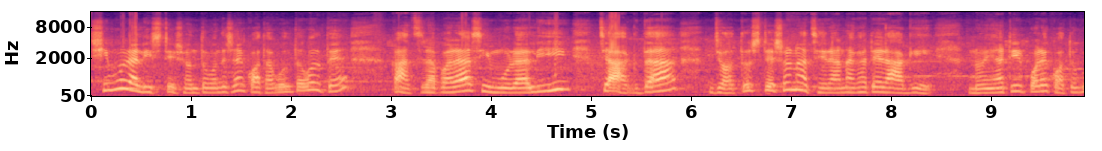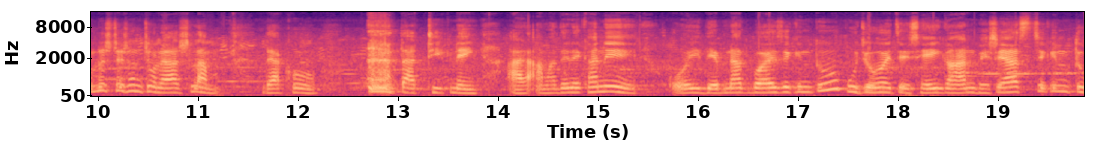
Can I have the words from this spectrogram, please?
শিমুরালি স্টেশন তোমাদের সঙ্গে কথা বলতে বলতে কাঁচরাপাড়া শিমুরালি চাকদা, যত স্টেশন আছে রানাঘাটের আগে, নৈহাটির পরে কতগুলো স্টেশন চলে আসলাম। দেখো, তার ঠিক নেই। আর আমাদের এখানে ওই দেবনাথ বয়েজে কিন্তু পুজো হয়েছে, সেই গান ভেসে আসছে কিন্তু।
